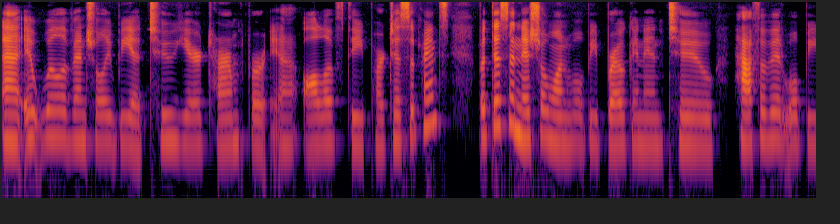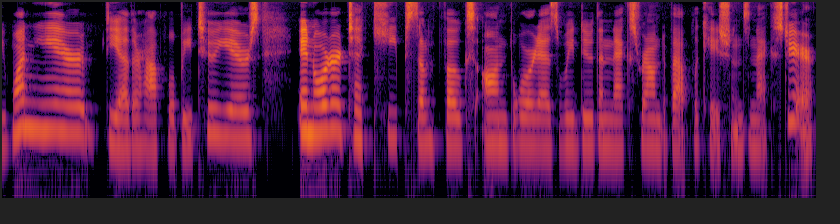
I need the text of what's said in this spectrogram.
uh, it will eventually be a two year term for uh, all of the participants, but this initial one will be broken into half of it will be one year, the other half will be two years, in order to keep some folks on board as we do the next round of applications next year.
